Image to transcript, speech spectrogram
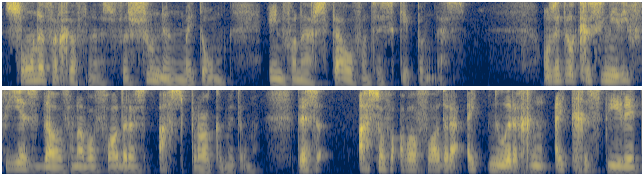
sondevergifnis, verzoening met hom en van herstel van sy skepping is. Ons het ook gesien hierdie feesdae van Abba Vader as afsprake met hom. Dis asof Abba Vader 'n uitnodiging uitgestuur het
